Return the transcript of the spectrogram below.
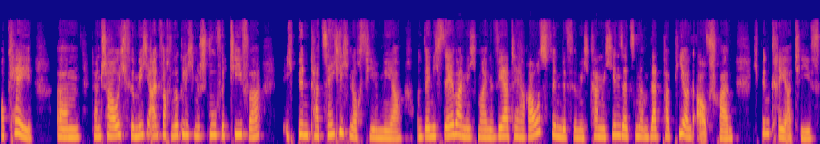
Okay, ähm, dann schaue ich für mich einfach wirklich eine Stufe tiefer ich bin tatsächlich noch viel mehr. Und wenn ich selber nicht meine Werte herausfinde für mich, kann mich hinsetzen mit einem Blatt Papier und aufschreiben. Ich bin kreativ.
